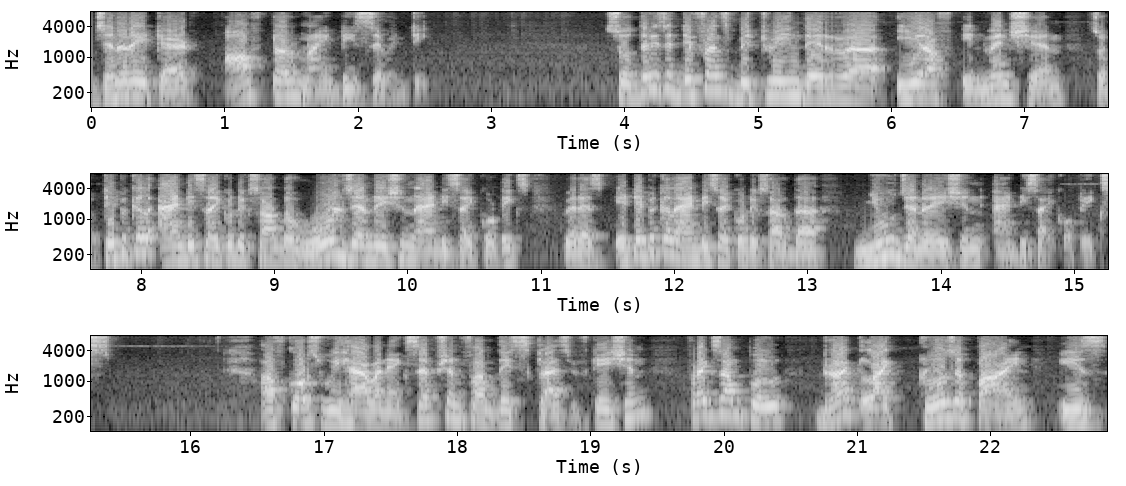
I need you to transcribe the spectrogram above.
generated after 1970. So there is a difference between their uh, year of invention. So typical antipsychotics are the old generation antipsychotics whereas atypical antipsychotics are the new generation antipsychotics. Of course, we have an exception for this classification. For example, drug like clozapine is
